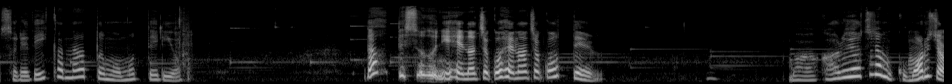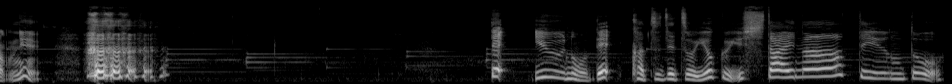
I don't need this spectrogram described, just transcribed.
それでいいかなとも思ってるよ。だってすぐにヘナチョコヘナチョコって曲がるやつでも困るじゃんね。っていうので滑舌をよくしたいなっていうのと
